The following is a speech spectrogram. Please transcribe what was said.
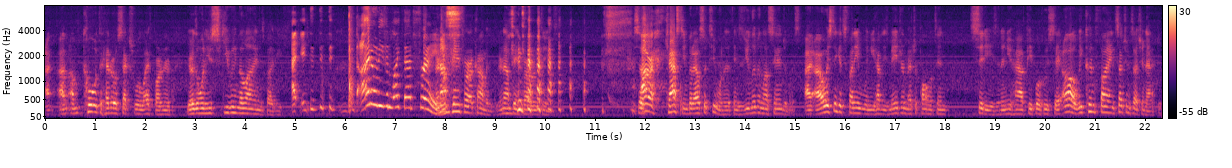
I, I'm, I'm cool with the heterosexual life partner. You're the one who's skewing the lines, buddy. I, it, it, it, it- I don't even like that phrase. They're not paying for our comedy. They're not paying for our routines. So All right. casting, but I also too one of the things is you live in Los Angeles. I, I always think it's funny when you have these major metropolitan cities, and then you have people who say, "Oh, we couldn't find such and such an actor."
